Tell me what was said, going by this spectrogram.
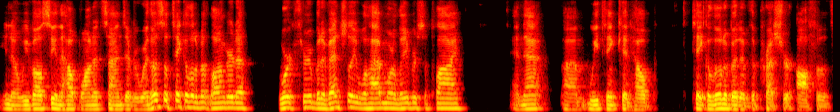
You know we've all seen the help wanted signs everywhere. Those will take a little bit longer to work through, but eventually we'll have more labor supply, and that um, we think can help take a little bit of the pressure off of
